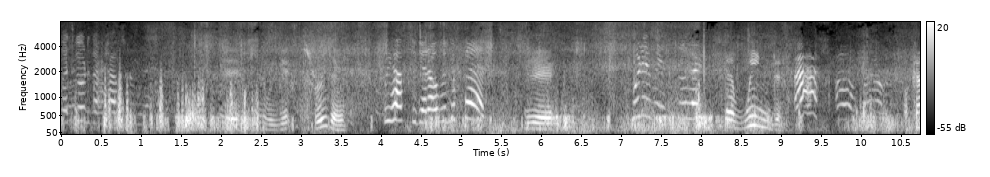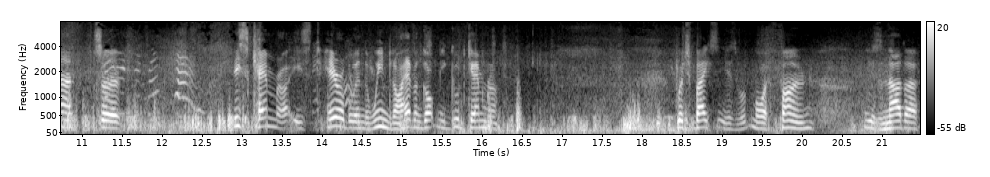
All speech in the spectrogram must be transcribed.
Let's go to that house over there. Yeah, how do we get through there? We have to get over the fence. Yeah, What is it? the wind. Ah! Oh, wow. I can't sort of. This camera is terrible in the wind, and I haven't got me good camera, which basically is my phone. Here's another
